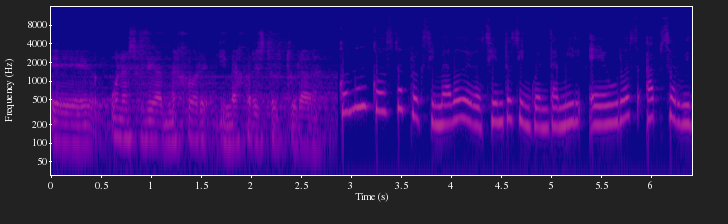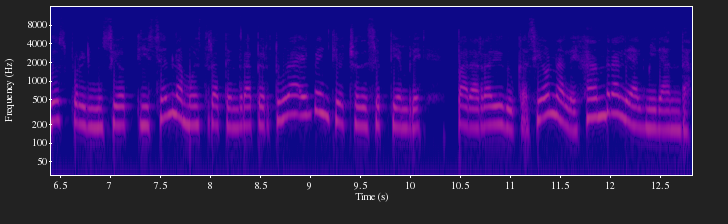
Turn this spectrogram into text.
eh, una sociedad mejor y mejor estructurada. Costo aproximado de 250.000 euros absorbidos por el Museo Thyssen, la muestra tendrá apertura el 28 de septiembre. Para Radio Educación, Alejandra Leal Miranda.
